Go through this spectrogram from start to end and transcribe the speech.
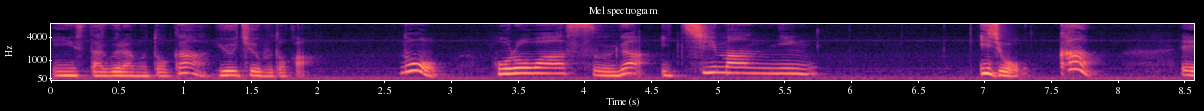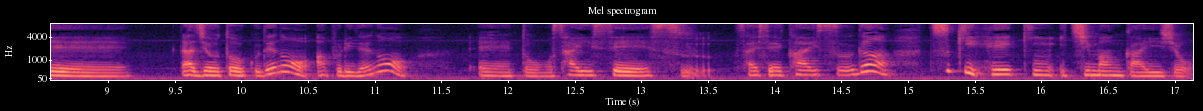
インスタグラムとか YouTube とかのフォロワー数が1万人以上か、えー、ラジオトークでのアプリでの、えーと、再生数再生回数が月平均1万回以上。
